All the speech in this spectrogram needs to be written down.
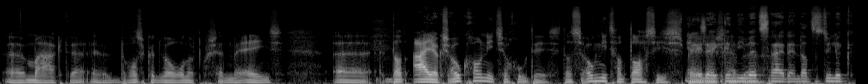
eh, maakte. daar was ik het wel 100% mee eens. dat Ajax ook gewoon niet zo goed is. Dat ze ook niet fantastische Ja, zeker in die wedstrijden. En dat is natuurlijk...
